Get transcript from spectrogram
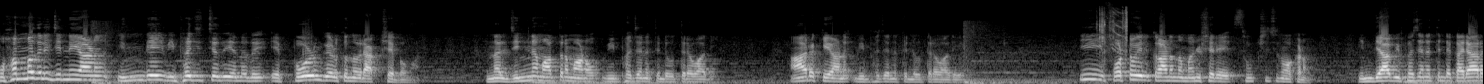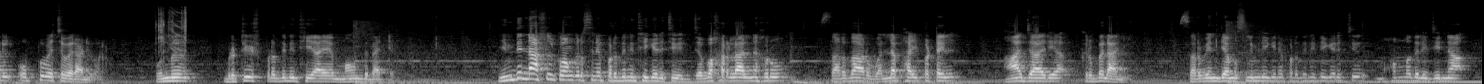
മുഹമ്മദ് അലി ജിന്നയാണ് ഇന്ത്യയെ വിഭജിച്ചത് എന്നത് എപ്പോഴും കേൾക്കുന്ന ഒരു ആക്ഷേപമാണ്. എന്നാൽ ജിന്ന മാത്രമാണോ വിഭജനത്തിന്റെ ഉത്തരവാദി? ആരൊക്കെയാണ് വിഭജനത്തിന്റെ ഉത്തരവാദികൾ? ഈ ഫോട്ടോയിൽ കാണുന്ന മനുഷ്യരെ സൂക്ഷിച്ചു നോക്കണം. ഇന്ത്യ വിഭജനത്തിന്റെ കരാറിൽ ഒപ്പുവെച്ചവരാണിവർ. ഒന്ന് ബ്രിട്ടീഷ് പ്രതിനിധിയായ മൗണ്ട് ബാറ്റൻ. ഇന്ത്യൻ നാഷണൽ കോൺഗ്രസിനെ പ്രതിനിധീകരിച്ച് ജവഹർലാൽ നെഹ്റു സർദാർ വല്ലഭായ് പട്ടേൽ ആചാര്യ കൃപലാനി. സർവ ഇന്ത്യ മുസ്ലിം ലീഗിനെ പ്രതിനിധീകരിച്ച് മുഹമ്മദ് അലി ജിന്ന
